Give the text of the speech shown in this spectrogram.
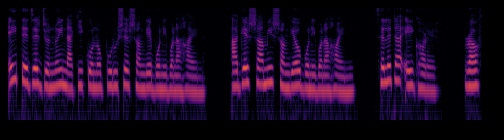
এই তেজের জন্যই নাকি কোনো পুরুষের সঙ্গে বনিবনা হয় না আগের স্বামীর সঙ্গেও বনিবনা হয়নি। ছেলেটা এই ঘরের। রফ।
